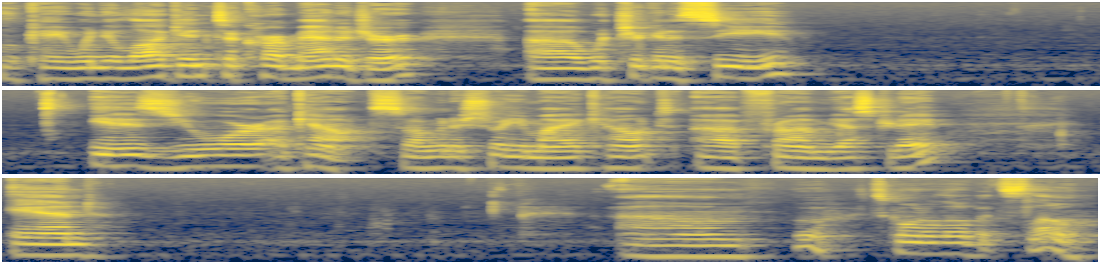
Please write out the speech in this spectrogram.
Okay, when you log into Carb Manager, uh, what you're going to see is your account. So I'm going to show you my account uh, from yesterday. And um, ooh, it's going a little bit slow.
